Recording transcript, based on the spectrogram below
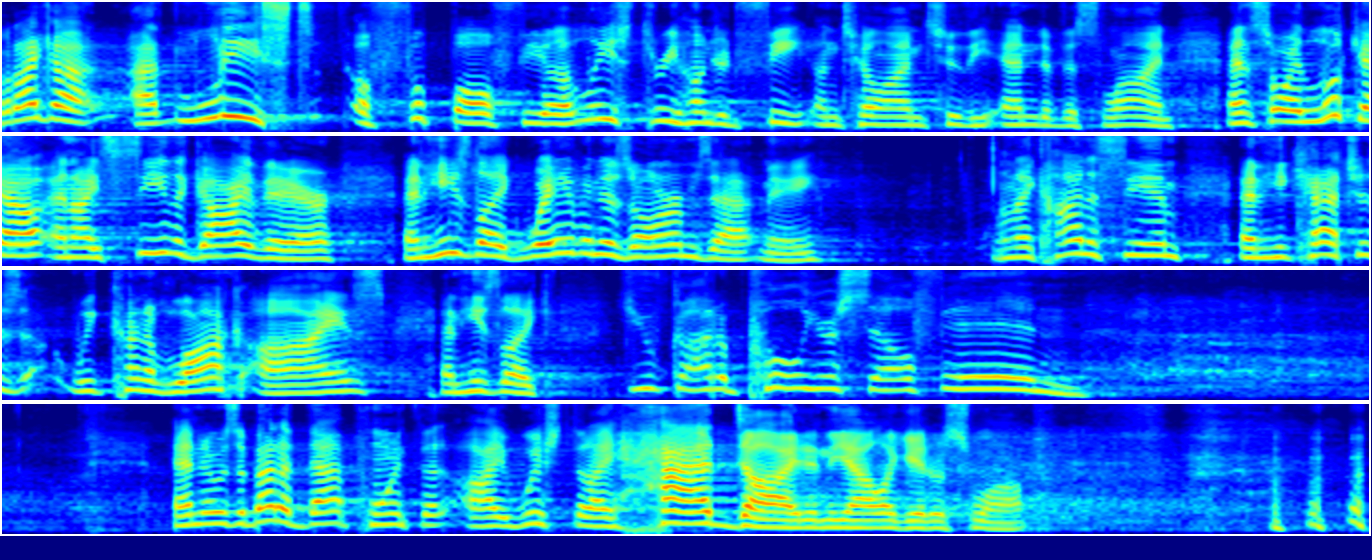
But I got at least a football field, at least 300 feet until I'm to the end of this line. And so I look out and I see the guy there, and he's like waving his arms at me. And I kind of see him, and he catches, we kind of lock eyes, and he's like, You've got to pull yourself in. And it was about at that point that I wished that I had died in the alligator swamp.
